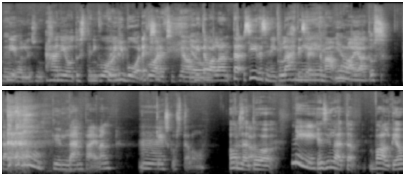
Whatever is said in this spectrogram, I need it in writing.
Velvollisuuksia. hän joutui sitten niin Vuode- kuitenkin vuodeksi. vuodeksi, joo. Niin Joo. tavallaan tä, siitä se niin kuin lähti se Niin, tämä mun joo. ajatus tähän Kyllä. tämän päivän keskusteluun. Onhan tuo... Niin. Ja sillä, että valtio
